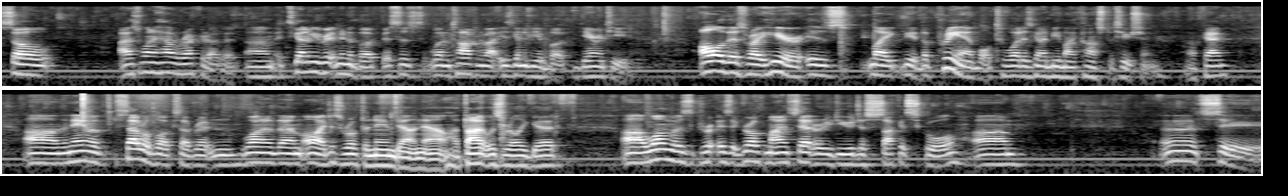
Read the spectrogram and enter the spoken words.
so I just want to have a record of it. Um, it's going to be written in a book. This is what I'm talking about is going to be a book, guaranteed. All of this right here is like the, the preamble to what is going to be my constitution. Okay. Uh, the name of several books I've written. One of them, oh, I just wrote the name down now. I thought it was really good. Uh, one was, is it growth mindset or do you just suck at school? Um, uh, let's see.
